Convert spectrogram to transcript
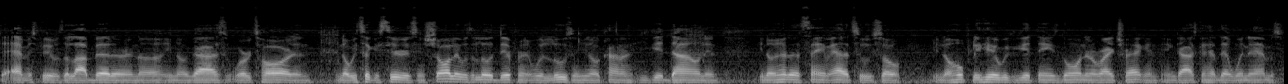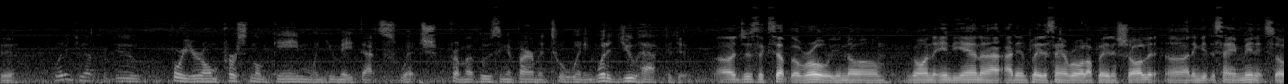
the atmosphere was a lot better, and uh, you know, guys worked hard, and you know, we took it serious. And Charlotte was a little different with losing. You know, kind of you get down, and you know, had the same attitude. So you know, hopefully here we can get things going in the right track, and, and guys can have that winning atmosphere. What did you have to do for your own personal game when you made that switch from a losing environment to a winning? What did you have to do? Uh, just accept the role. You know, um, going to Indiana, I, I, didn't play the same role I played in Charlotte. Uh, I didn't get the same minutes, so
